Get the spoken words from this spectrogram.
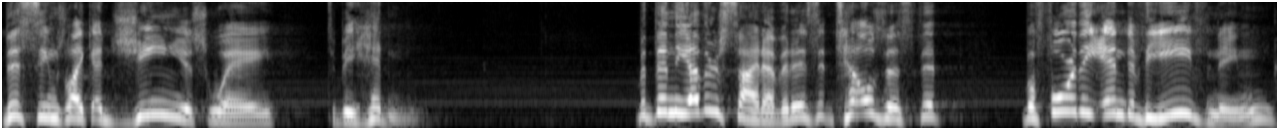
this seems like a genius way to be hidden. But then the other side of it is it tells us that before the end of the evening,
